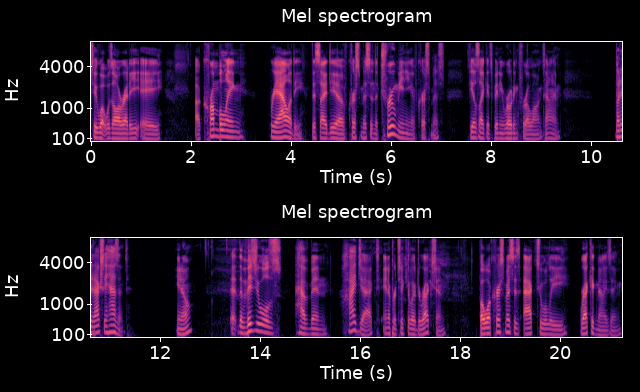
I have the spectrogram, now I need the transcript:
to what was already a a crumbling reality. This idea of Christmas and the true meaning of Christmas feels like it's been eroding for a long time. But it actually hasn't. You know? Uh, The visuals have been hijacked in a particular direction, but what Christmas is actually recognizing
